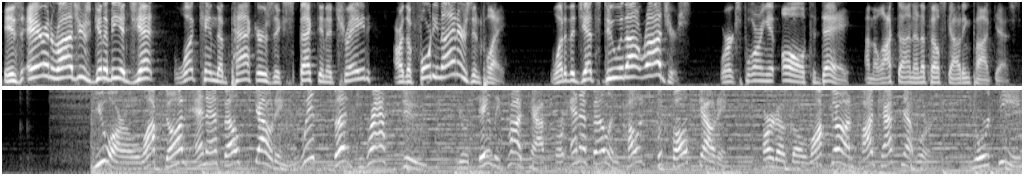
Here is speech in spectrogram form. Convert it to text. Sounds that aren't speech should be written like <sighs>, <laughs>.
Is Aaron Rodgers going to be a Jet? What can the Packers expect in a trade? Are the 49ers in play? What do the Jets do without Rodgers? We're exploring it all today on the Locked On NFL Scouting Podcast. You are Locked On NFL Scouting with the Draft Dudes, your daily podcast for NFL and college football scouting. Part of the Locked On Podcast Network. Your team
